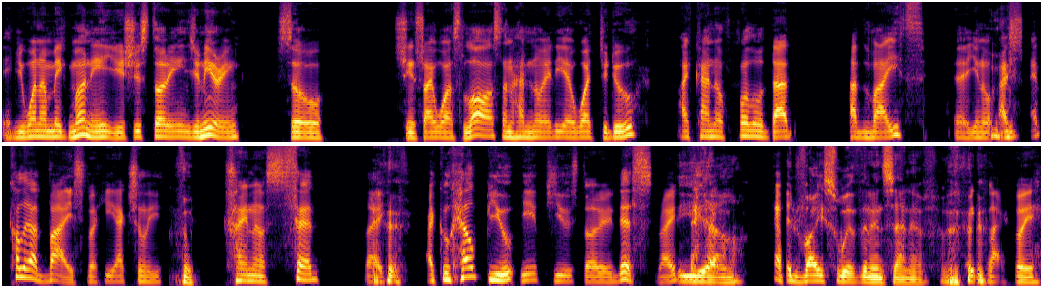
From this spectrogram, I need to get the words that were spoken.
if you want to make money, you should study engineering. So since I was lost and had no idea what to do, I kind of followed that advice. Uh, you know, mm-hmm. I, I call it advice, but he actually kind of said like, I could help you if you study this, right? Yeah. Advice with an incentive. exactly.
